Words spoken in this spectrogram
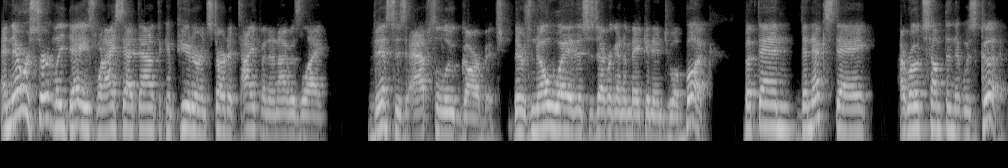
And there were certainly days when I sat down at the computer and started typing, and I was like, this is absolute garbage. There's no way this is ever going to make it into a book. But then the next day, I wrote something that was good,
